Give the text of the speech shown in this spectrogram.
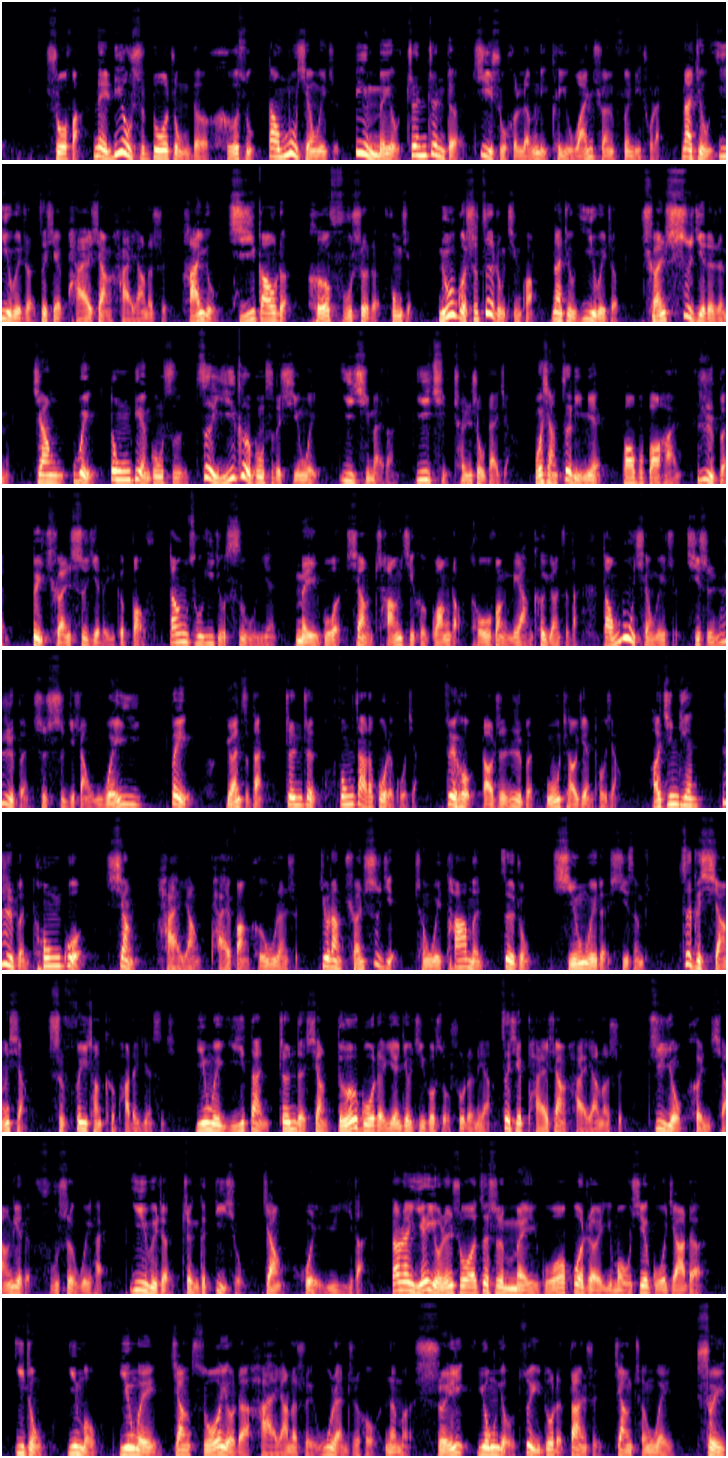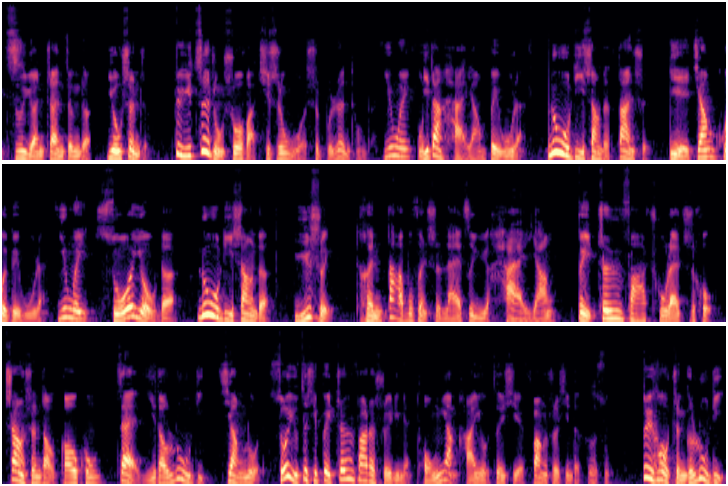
说法，那六十多种的核素，到目前为止，并没有真正的技术和能力可以完全分离出来。那就意味着这些排向海洋的水含有极高的核辐射的风险。如果是这种情况，那就意味着。全世界的人们将为东电公司这一个公司的行为一起买单，一起承受代价。我想这里面包不包含日本对全世界的一个报复？当初一九四五年，美国向长崎和广岛投放两颗原子弹，到目前为止，其实日本是世界上唯一被原子弹真正轰炸的过的国家，最后导致日本无条件投降。而今天。日本通过向海洋排放核污染水，就让全世界成为他们这种行为的牺牲品。这个想想是非常可怕的一件事情，因为一旦真的像德国的研究机构所说的那样，这些排向海洋的水具有很强烈的辐射危害，意味着整个地球将毁于一旦。当然，也有人说这是美国或者某些国家的一种。阴谋，因为将所有的海洋的水污染之后，那么谁拥有最多的淡水将成为水资源战争的优胜者。对于这种说法，其实我是不认同的，因为一旦海洋被污染，陆地上的淡水也将会被污染，因为所有的陆地上的雨水很大部分是来自于海洋被蒸发出来之后上升到高空。再移到陆地降落的所有这些被蒸发的水里面，同样含有这些放射性的核素。最后，整个陆地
